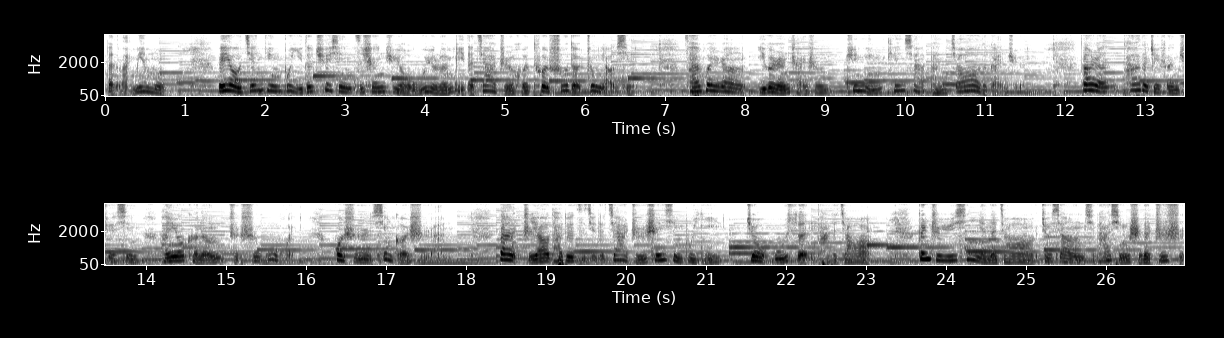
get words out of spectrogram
本来面目。唯有坚定不移地确信自身具有无与伦比的价值和特殊的重要性，才会让一个人产生君临天下般骄傲的感觉。当然，他的这份确信很有可能只是误会，或是性格使然。但只要他对自己的价值深信不疑，就无损他的骄傲。根植于信念的骄傲，就像其他形式的知识，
